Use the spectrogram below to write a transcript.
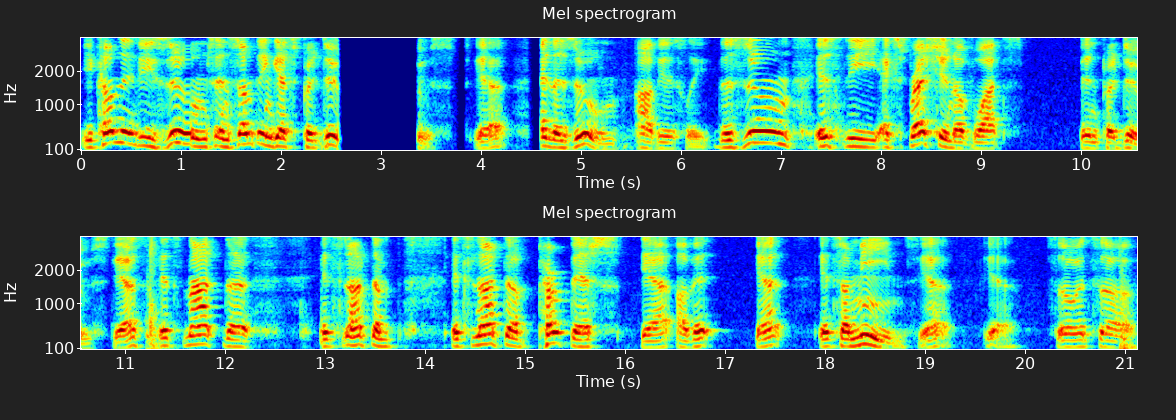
You come to these Zooms and something gets produced. Yeah. And the Zoom, obviously. The Zoom is the expression of what's been produced. Yes. It's not the it's not the it's not the purpose, yeah, of it. Yeah. It's a means, yeah. Yeah. So it's uh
